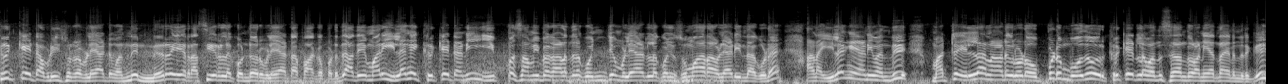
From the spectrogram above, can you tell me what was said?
கிரிக்கெட் அப்படின்னு சொல்கிற விளையாட்டு வந்து நிறைய ரசிகர்களை கொண்ட ஒரு விளையாட்டாக பார்க்கப்படுது. அதே மாதிரி இலங்கை கிரிக்கெட் அணி இப்போ சமீப காலத்தில் கொஞ்சம் விளையாட்டில் கொஞ்சம் சுமாராக விளையாடிருந்தா கூட ஆனால் இலங்கை அணி வந்து மற்ற எல்லா நாடுகளோட ஒப்பிடும்போது ஒரு கிரிக்கெட்டில் வந்து சிறந்த ஒரு அணியாக தான் இருந்திருக்கு.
